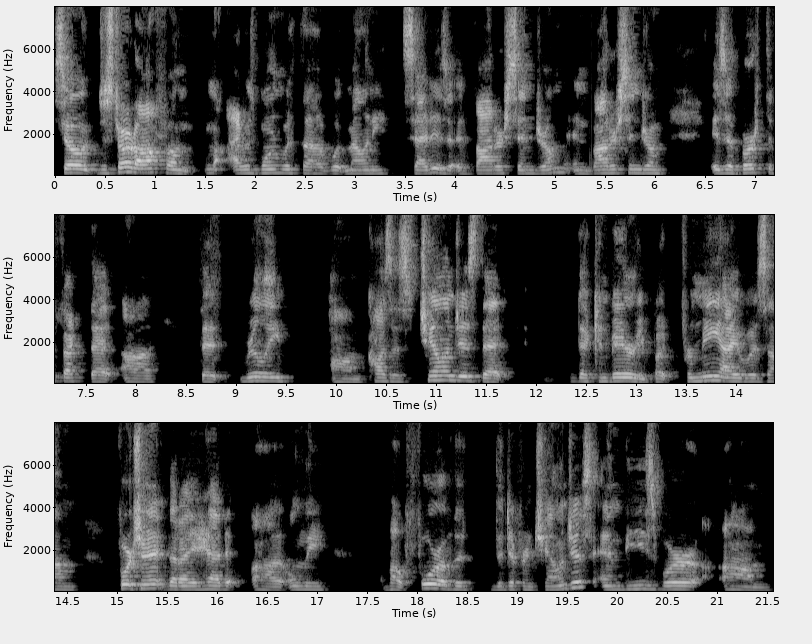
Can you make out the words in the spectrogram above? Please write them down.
so to start off, um, I was born with uh, what Melanie said is a Vater syndrome, and Vater syndrome is a birth defect that uh, that really um, causes challenges that that can vary. But for me, I was um, fortunate that I had uh, only about four of the the different challenges, and these were um,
